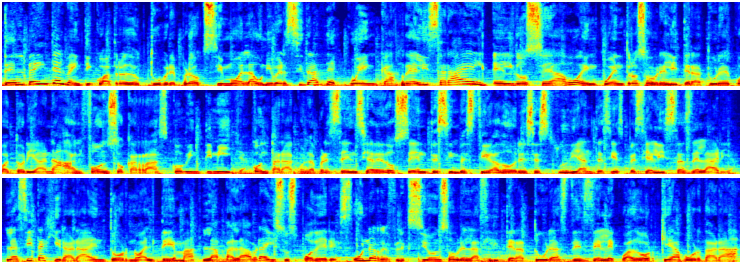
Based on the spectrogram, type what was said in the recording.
Del 20 al 24 de octubre próximo, la Universidad de Cuenca realizará el, el doceavo encuentro sobre literatura ecuatoriana Alfonso Carrasco Vintimilla. Contará con la presencia de docentes, investigadores, estudiantes, y especialistas del área. La cita girará en torno al tema La palabra y sus poderes, una reflexión sobre las literaturas desde el Ecuador, que abordará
